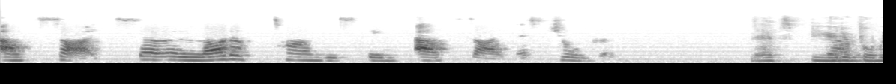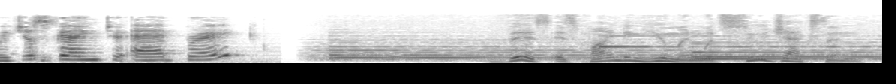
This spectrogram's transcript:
outside. So a lot of time we spent outside as children. That's beautiful. We're just going to ad break. This is Finding Human with Sue Jackson.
